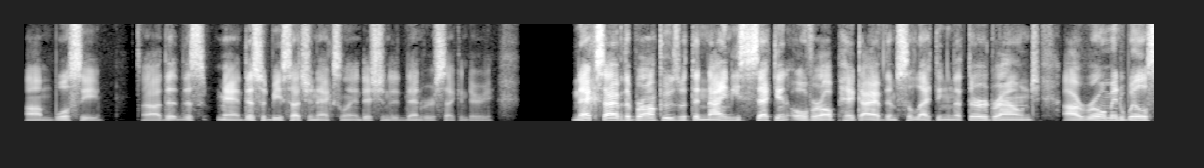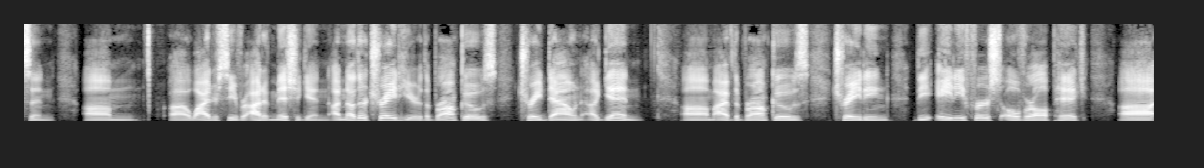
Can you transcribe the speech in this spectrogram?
um, we'll see. Uh, th- this man, this would be such an excellent addition to Denver's secondary. Next, I have the Broncos with the 92nd overall pick. I have them selecting in the third round uh, Roman Wilson, um, uh, wide receiver out of Michigan. Another trade here. The Broncos trade down again. Um, I have the Broncos trading the 81st overall pick uh,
